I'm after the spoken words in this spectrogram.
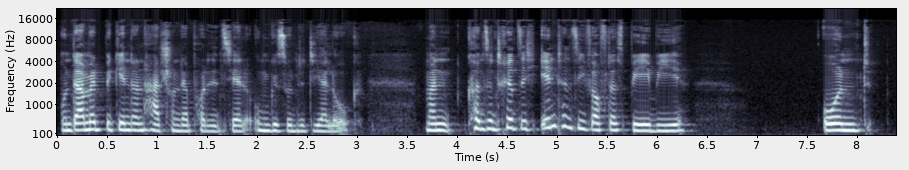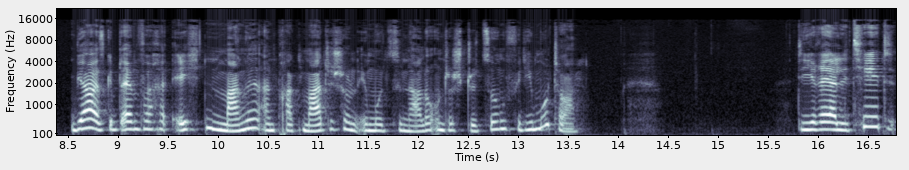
Und damit beginnt dann halt schon der potenziell ungesunde Dialog. Man konzentriert sich intensiv auf das Baby, und ja, es gibt einfach echten Mangel an pragmatischer und emotionaler Unterstützung für die Mutter. Die Realität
